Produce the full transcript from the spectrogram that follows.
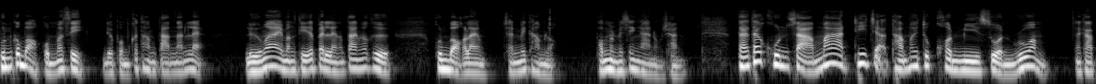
คุณก็บอกผมมาสิ เดี๋ยวผมก็ทำตามนั้นแหละ หรือไม่บางทีถ้าเป็นแรงต้านก็คือ คุณบอกอะไรฉันไม่ทำหรอก เพราะมันไม่ใช่งานของฉัน แต่ถ้าคุณสามารถที่จะทำให้ทุกคนมีส่วนร่วมนะครับ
